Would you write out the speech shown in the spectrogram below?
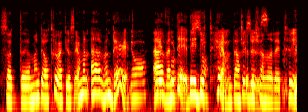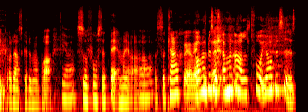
Så att, eh, men då tror jag att Gud säger, ja men även det. Ja, det även det, det är också- ditt hem. Där ska du Precis. känna dig trygg och där ska du må bra. Ja. Så fortsätt be. Men jag, Ja. så kanske, jag vet Ja men inte. precis, ja, men allt får, ja precis.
